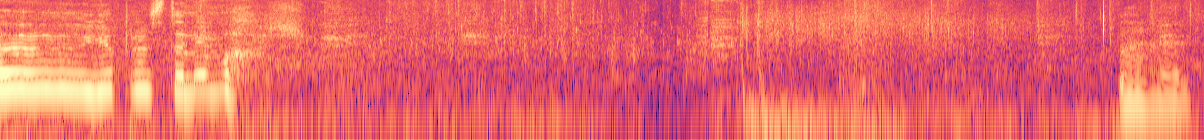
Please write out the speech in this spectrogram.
Я просто не можу. Ага.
